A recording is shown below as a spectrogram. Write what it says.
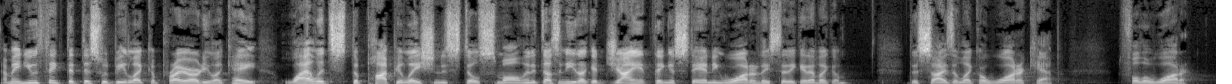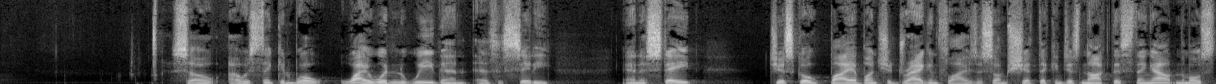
I mean, you think that this would be like a priority, like, hey, while it's the population is still small, and it doesn't need like a giant thing of standing water. They say they could have like a the size of like a water cap full of water. So I was thinking, well, why wouldn't we then, as a city and a state, just go buy a bunch of dragonflies or some shit that can just knock this thing out in the most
